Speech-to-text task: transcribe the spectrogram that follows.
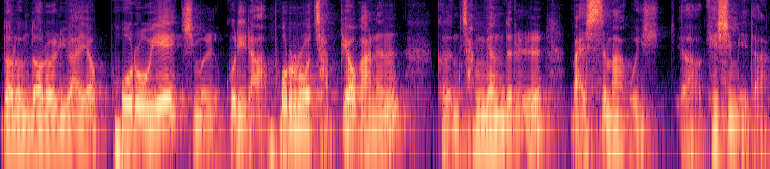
너는 너를 위하여 포로의 짐을 꾸리라. 포로로 잡혀가는 그런 장면들을 말씀하고 어, 계십니다.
